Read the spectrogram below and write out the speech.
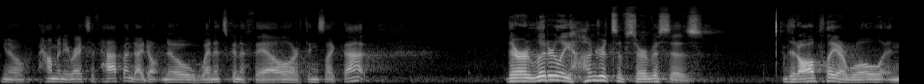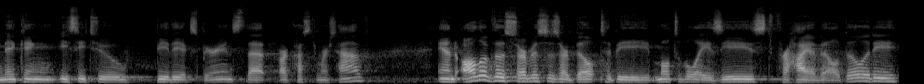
you know, how many writes have happened. I don't know when it's going to fail or things like that. There are literally hundreds of services that all play a role in making EC2 be the experience that our customers have. And all of those services are built to be multiple AZs for high availability.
